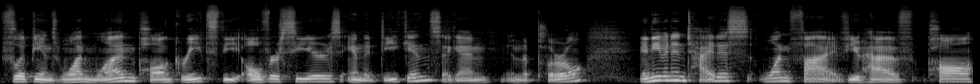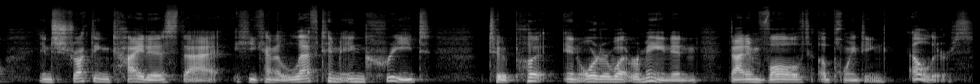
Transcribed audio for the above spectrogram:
Philippians 1 1, Paul greets the overseers and the deacons, again in the plural. And even in Titus 1 5, you have Paul instructing Titus that he kind of left him in Crete to put in order what remained. And that involved appointing elders.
